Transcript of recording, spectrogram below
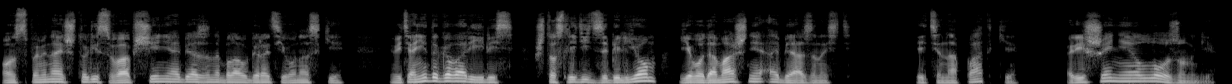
Он вспоминает, что Лиз вообще не обязана была убирать его носки, ведь они договорились, что следить за бельем — его домашняя обязанность. Эти нападки Решение лозунги.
